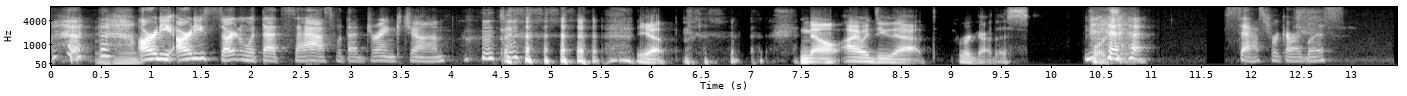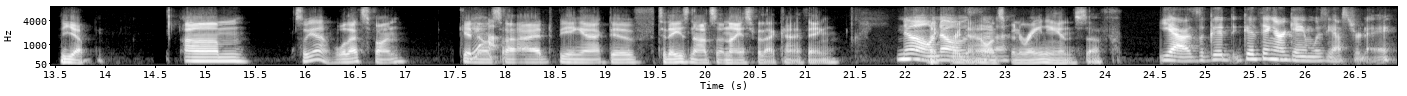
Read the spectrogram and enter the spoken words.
Mhm. already, already starting with that sass with that drink, John. yep. no, I would do that regardless. Sass, regardless. Yep. Um. So yeah, well, that's fun. Getting Yeah. outside, being active. Today's not so nice for that kind of thing. No, like no. right it now, uh, it's been rainy and stuff. yeah, it was a good, good thing our game was yesterday.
